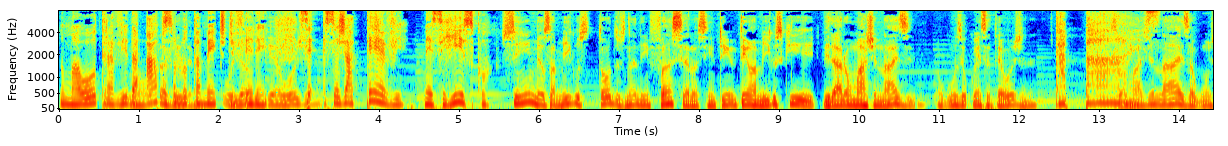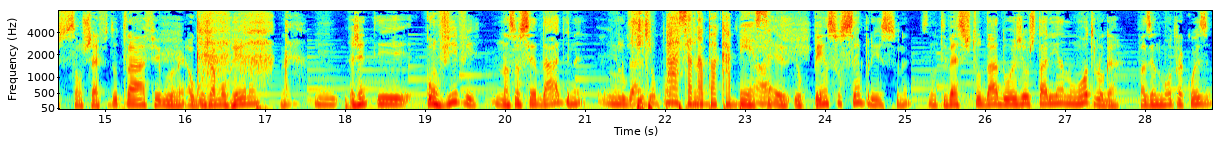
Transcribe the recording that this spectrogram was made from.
numa outra vida Uma outra absolutamente vida, né? O diferente. que é hoje, Você né? você já teve nesse risco? Sim, meus amigos todos, né, de infância eram assim. Tenho, tenho amigos que viraram marginais, alguns eu conheço até hoje, né? Capaz. São marginais, alguns são chefes do tráfego, né? Alguns já morreram, né? E a gente convive na sociedade, né? Em O lugares que, que opostos, passa na né? tua cabeça? Ah, eu, eu penso sempre isso, né? Se não tivesse estudado hoje, eu estaria num outro lugar, fazendo uma outra coisa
